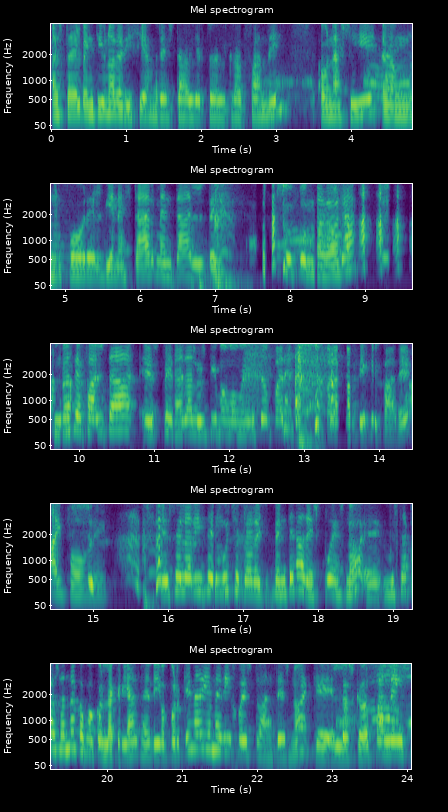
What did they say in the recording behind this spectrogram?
hasta el 21 de diciembre está abierto el crowdfunding. Aún así, em, por el bienestar mental de su fundadora, no hace falta esperar al último momento para, para participar. ¿eh? Ay, pobre. Eso lo dicen mucho, claro. Me entero después, ¿no? Eh, me está pasando como con la crianza. Y digo, ¿por qué nadie me dijo esto antes, no? Que los crowdfundings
